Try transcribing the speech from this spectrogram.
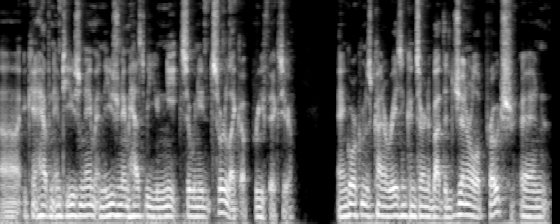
Uh, you can't have an empty username, and the username has to be unique. So we need sort of like a prefix here. And Gorkem is kind of raising concern about the general approach and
